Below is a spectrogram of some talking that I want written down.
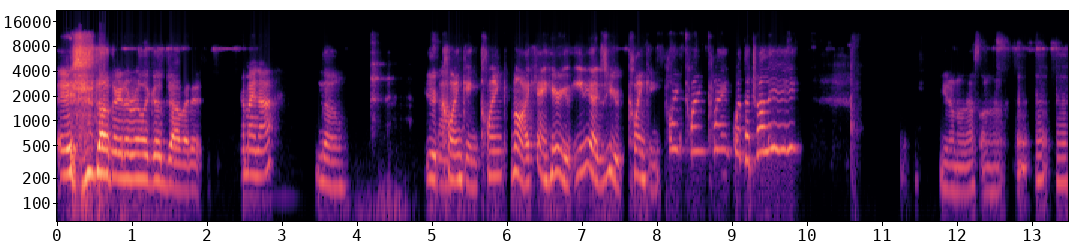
And she's not doing a really good job at it. Am I not? No. You're clanking, clank. No, I can't hear you eating. I just hear you clanking, clank, clank, clank with the trolley. You don't know that song, huh? Uh, uh, uh.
